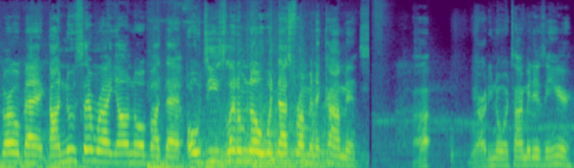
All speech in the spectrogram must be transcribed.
throwback. Our new samurai, y'all know about that. OGs, let them know what that's from in the comments. Uh, we already know what time it is in here.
